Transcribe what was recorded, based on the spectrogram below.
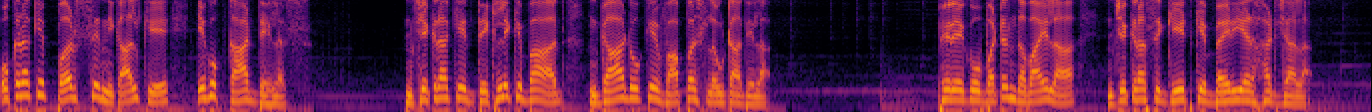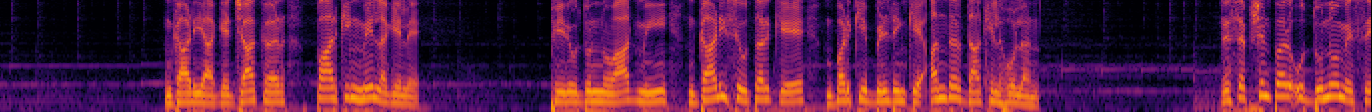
ओकरा के पर्स से निकाल के एगो कार्ड देहलस जेकरा के देखले के बाद गार्ड ओके वापस लौटा देला। फिर एगो बटन दबाएला जेकरा से गेट के बैरियर हट जाला। गाड़ी आगे जाकर पार्किंग में लगेले। फिर वो दोनों आदमी गाड़ी से उतर के बड़की बिल्डिंग के अंदर दाखिल होलन। रिसेप्शन पर उ दोनों में से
